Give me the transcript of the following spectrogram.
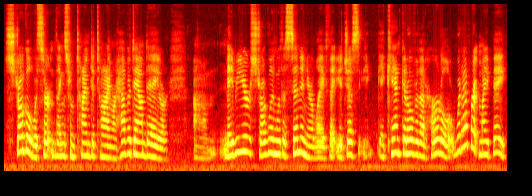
struggle with certain things from time to time or have a down day or um, maybe you're struggling with a sin in your life that you just you, can't get over that hurdle or whatever it might be.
